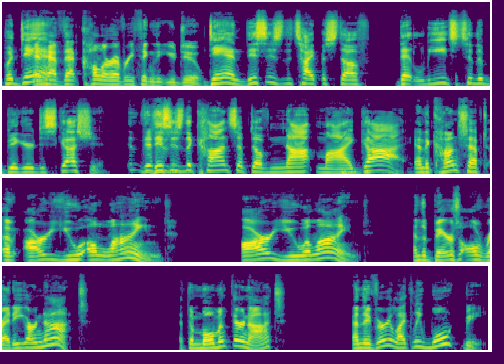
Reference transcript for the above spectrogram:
but Dan and have that color everything that you do. Dan, this is the type of stuff that leads to the bigger discussion. This, This, is, the concept of not my guy. and the concept of are you aligned? Are you aligned? And the Bears already are not. At the moment, they're not, and they very likely won't be.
